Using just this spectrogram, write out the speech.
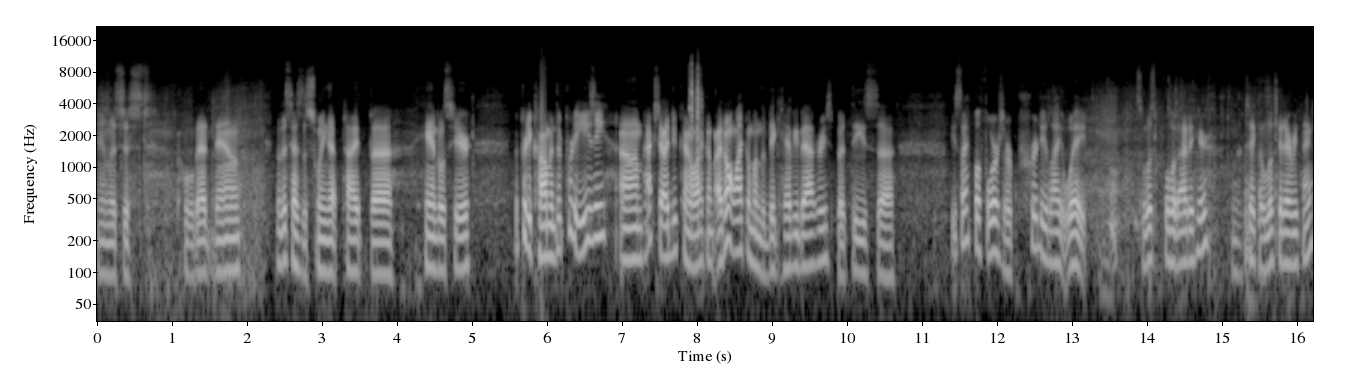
And let's just pull that down. Now this has the swing up type uh, handles here. They're pretty common. They're pretty easy. Um, actually, I do kind of like them. I don't like them on the big heavy batteries, but these uh, these LiFePO 4s are pretty lightweight. So let's pull it out of here and take a look at everything.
